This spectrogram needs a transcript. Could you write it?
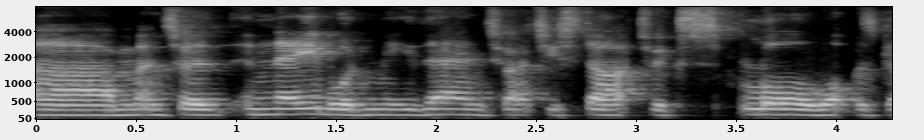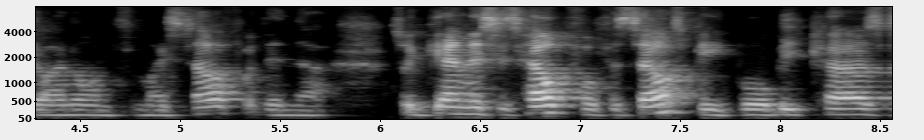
Um, and so it enabled me then to actually start to explore what was going on for myself within that. So again, this is helpful for salespeople because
